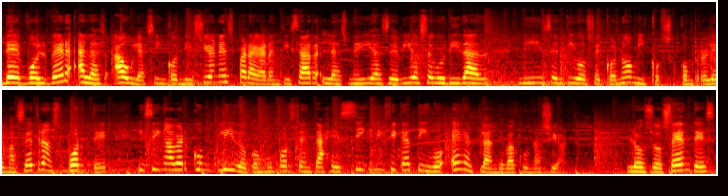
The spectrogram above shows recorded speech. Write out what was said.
de volver a las aulas sin condiciones para garantizar las medidas de bioseguridad ni incentivos económicos, con problemas de transporte y sin haber cumplido con un porcentaje significativo en el plan de vacunación. Los docentes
